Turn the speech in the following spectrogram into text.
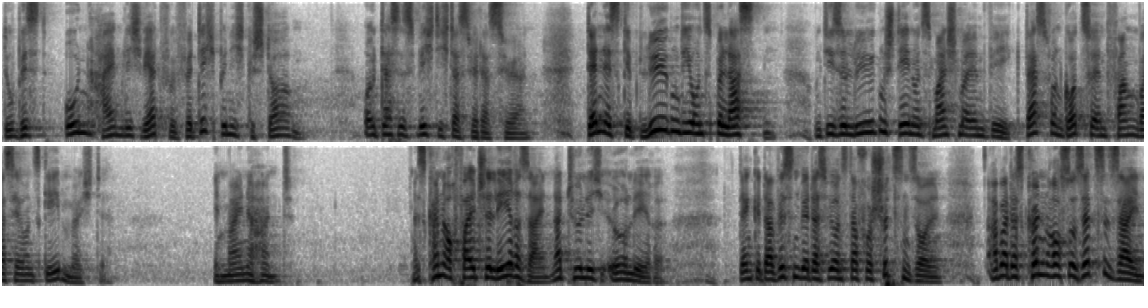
du bist unheimlich wertvoll. Für dich bin ich gestorben. Und das ist wichtig, dass wir das hören. Denn es gibt Lügen, die uns belasten. Und diese Lügen stehen uns manchmal im Weg, das von Gott zu empfangen, was er uns geben möchte, in meine Hand. Es kann auch falsche Lehre sein, natürlich Irrlehre. Ich denke, da wissen wir, dass wir uns davor schützen sollen. Aber das können auch so Sätze sein,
